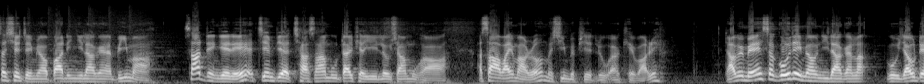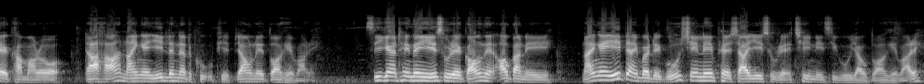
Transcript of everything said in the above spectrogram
18ကြိမ်မြောက်ပါတီညီလာခံအပြီးမှာ စတင်ခဲ့တဲ့အကျင့်ပြတ်ခြစားမှုတိုက်ဖျက်ရေးလှုပ်ရှားမှုဟာအစပိုင်းမှာတော့မရှိမဖြစ်လိုအပ်ခဲ့ပါတယ်။ဒါပေမဲ့16ချိန်မြောက်ညီလာခံကိုရောက်တဲ့အခါမှာတော့ဒါဟာနိုင်ငံရေးလက်နက်တစ်ခုအဖြစ်ပြောင်းလဲသွားခဲ့ပါတယ်။စီကံထိန်သိမ်းရေးဆိုတဲ့ခေါင်းစဉ်အောက်ကနေနိုင်ငံရေးပြိုင်ဘက်တွေကိုရှင်းလင်းဖယ်ရှားရေးဆိုတဲ့အခြေအနေစီကိုရောက်သွားခဲ့ပါတယ်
